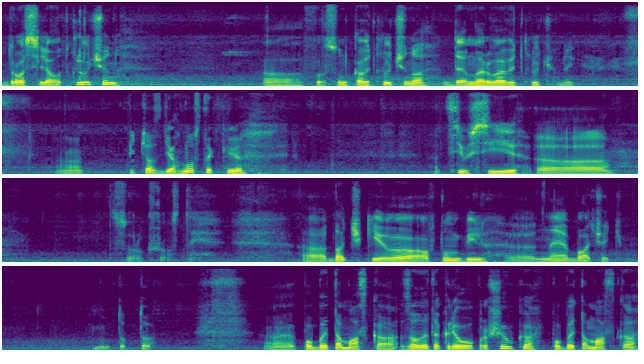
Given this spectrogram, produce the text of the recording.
дросселя відключен. Форсунка відключена, ДМРВ відключений. Під час діагностики ці всі е, 46 е, датчики е, автомобіль е, не бачить. Ну, Тобто е, побита маска, залита криво прошивка, побита маска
